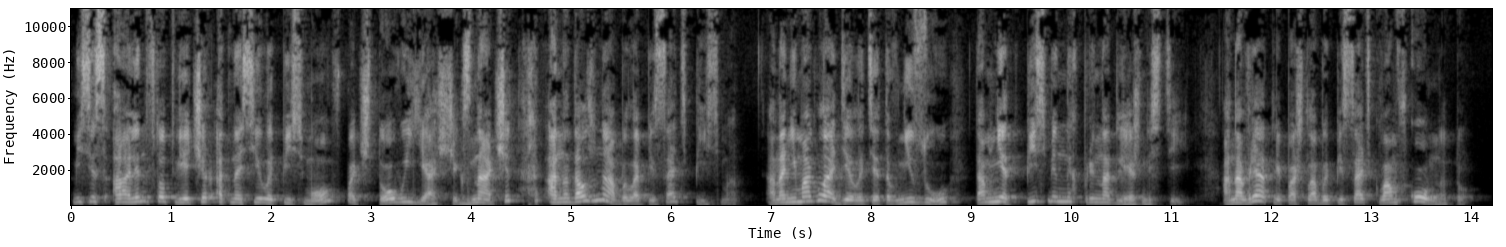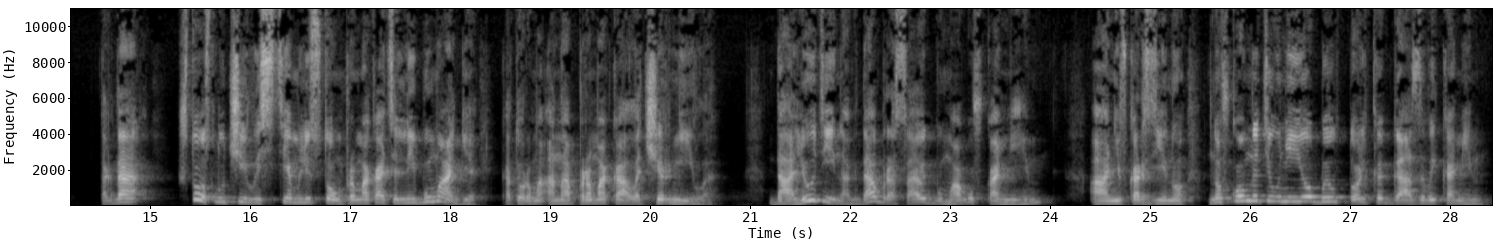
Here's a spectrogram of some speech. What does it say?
миссис Аллен в тот вечер относила письмо в почтовый ящик. Значит, она должна была писать письма. Она не могла делать это внизу, там нет письменных принадлежностей. Она вряд ли пошла бы писать к вам в комнату. Тогда что случилось с тем листом промокательной бумаги, которым она промокала чернила? Да, люди иногда бросают бумагу в камин, а не в корзину, но в комнате у нее был только газовый камин.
